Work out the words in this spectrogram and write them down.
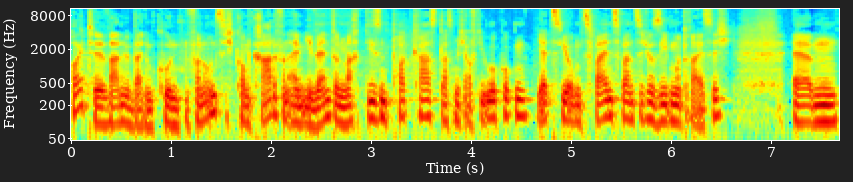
Heute waren wir bei einem Kunden von uns. Ich komme gerade von einem Event und mache diesen Podcast. Lass mich auf die Uhr gucken. Jetzt hier um 22.37 Uhr. Ähm,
